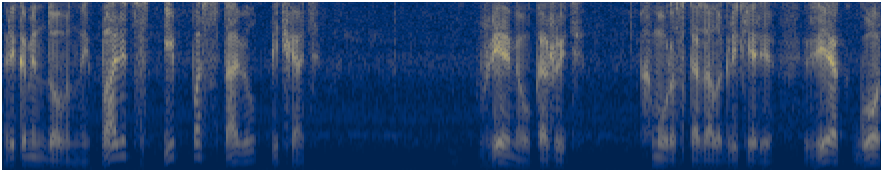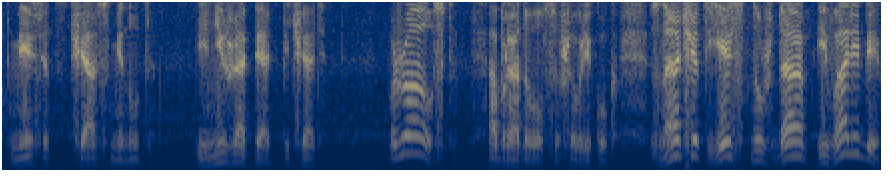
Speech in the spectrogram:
рекомендованный палец и поставил печать. «Время укажите», — хмуро сказала Гликерия. «Век, год, месяц, час, минута. И ниже опять печать». «Пожалуйста», — обрадовался Шаврикук. «Значит, есть нужда и в алиби?»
